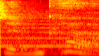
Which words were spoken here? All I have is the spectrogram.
深刻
